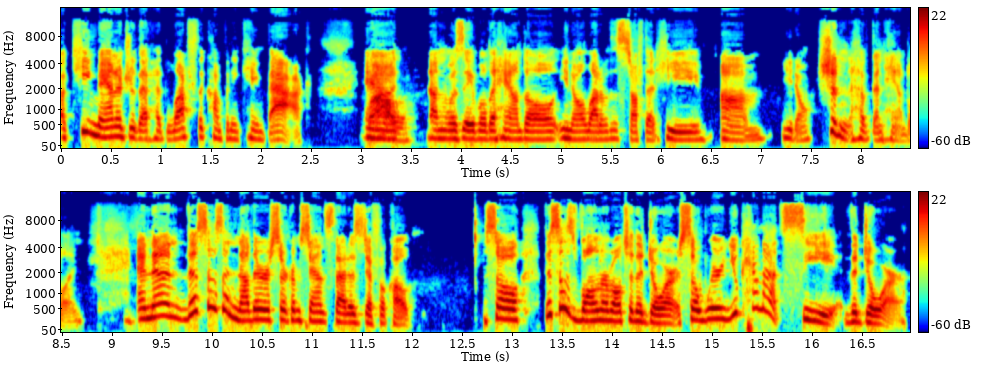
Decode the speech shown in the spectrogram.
a key manager that had left the company came back and and was able to handle you know a lot of the stuff that he um, you know shouldn't have been handling. And then this is another circumstance that is difficult. So this is vulnerable to the door so where you cannot see the door.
